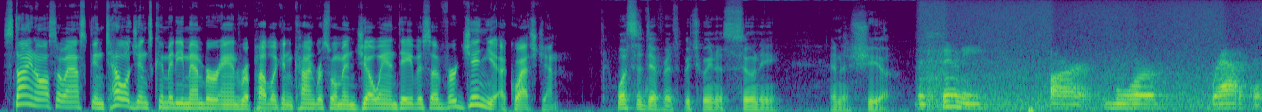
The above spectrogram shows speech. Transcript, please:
Stein also asked Intelligence Committee member and Republican Congresswoman Jo Ann Davis of Virginia a question. What's the difference between a Sunni and a Shia? the Sunni are more radical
